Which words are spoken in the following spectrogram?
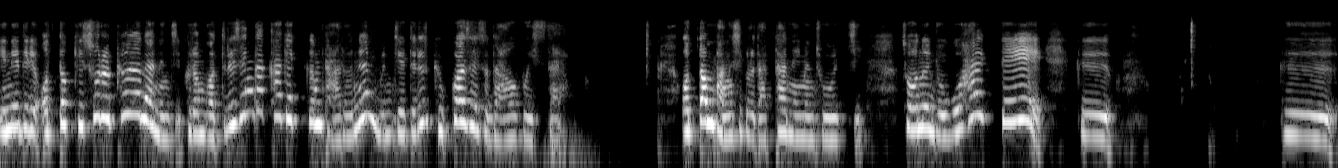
얘네들이 어떻게 수를 표현하는지 그런 것들을 생각하게끔 다루는 문제들을 교과서에서 나오고 있어요. 어떤 방식으로 나타내면 좋을지. 저는 요거 할 때 그, 그,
